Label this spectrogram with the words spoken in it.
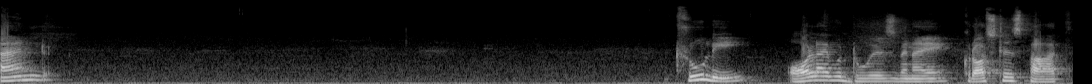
And truly, all I would do is when I crossed his path,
